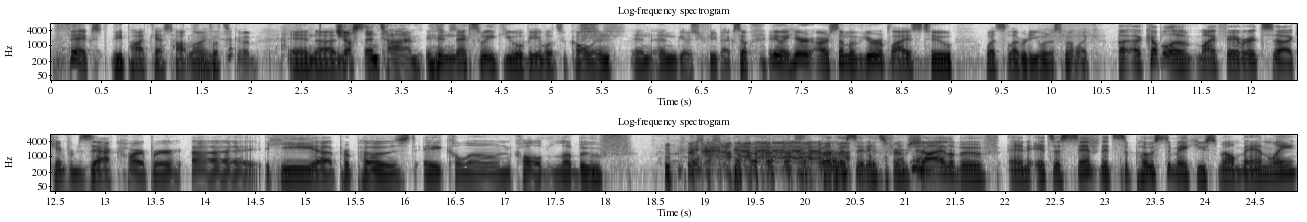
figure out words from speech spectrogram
fixed the podcast hotline. That's good. And uh, Just in time. next week, you will be able to call in and, and give us your feedback. So, anyway, here are some of your replies to what celebrity you want to smell like. A, a couple of my favorites uh, came from Zach Harper. Uh, he uh, proposed a cologne called La Bouffe. but listen, it's from Shia LaBeouf, and it's a scent that's supposed to make you smell manly,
